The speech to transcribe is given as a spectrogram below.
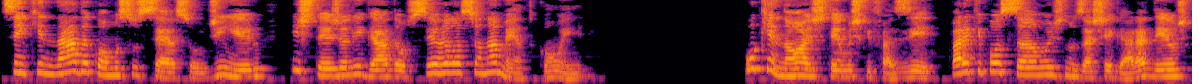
sem que nada como sucesso ou dinheiro esteja ligado ao seu relacionamento com Ele. O que nós temos que fazer para que possamos nos achegar a Deus,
